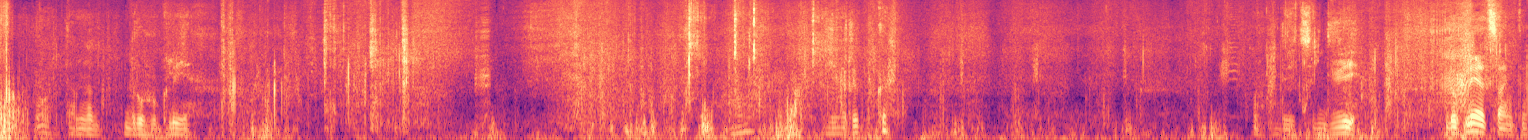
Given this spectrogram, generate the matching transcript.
О, там на другу кліє. Є рибка. Дивіться, дві. Дуплет, Санька.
